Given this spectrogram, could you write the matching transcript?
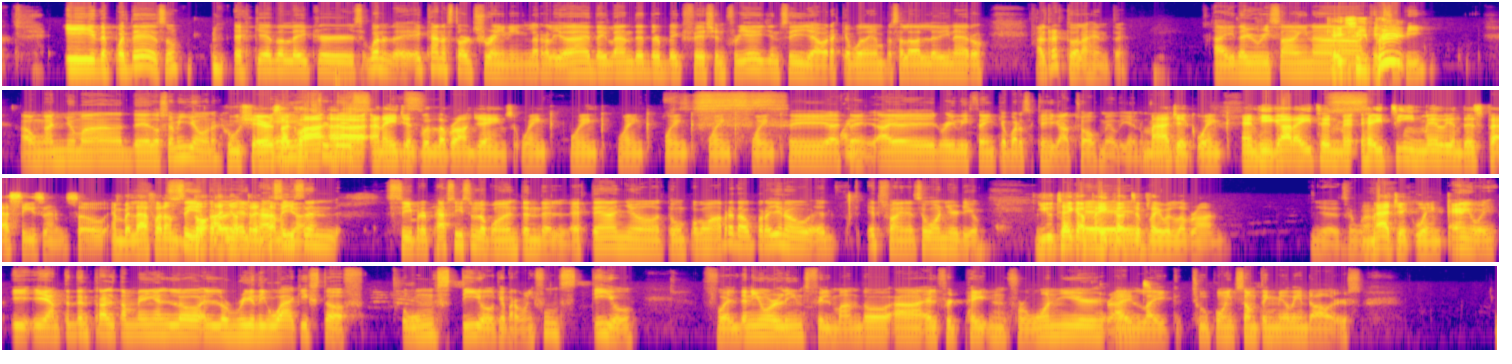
Y después de eso, es que the Lakers, bueno, it kind of starts raining. La realidad es they landed their big fish in free agency y ahora es que pueden empezar a darle dinero al resto de la gente. Ahí they resign a KCP. KCP a un año más de 12 millones. Who shares a uh, an agent with LeBron James? Wink, wink, wink, wink, wink, wink. Sí, I, think, I really think que parece que he got 12 million. Magic wink. And he got 18, mi- 18 million this past season. So, en verdad fueron Sí, dos pero años el 30 past millones. season- sí, pero el past season lo puedo entender. Este año estuvo un poco más apretado, pero you know, it- it's fine. It's a one year deal. You take a pay cut Eh, to play with LeBron. Yeah, it's a wow. Magic wink. Anyway, y, y antes de entrar también en lo, en lo really wacky stuff, hubo un steal que para mí fue un steal. Fue el de New Orleans filmando a Alfred Payton for one year Right. and like two point something million dollars.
